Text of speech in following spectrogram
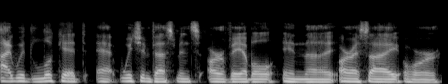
I would look at at which investments are available in the RSI or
